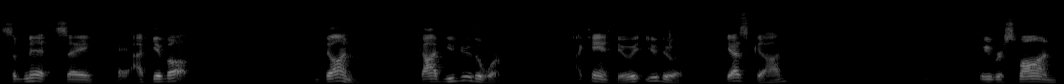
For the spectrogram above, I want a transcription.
submit, say, hey, I give up. I'm done. God, you do the work. I can't do it. You do it. Yes, God. We respond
